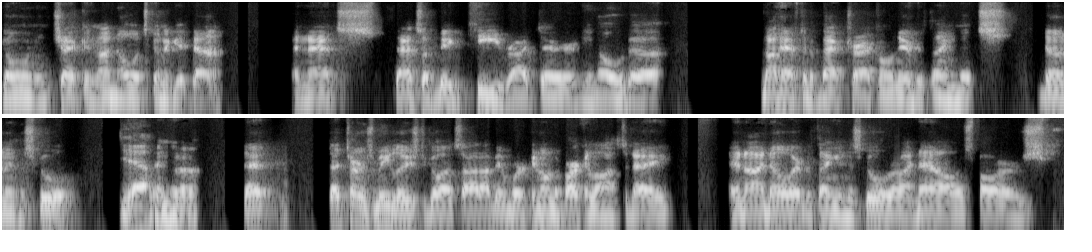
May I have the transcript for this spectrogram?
going and checking. I know it's going to get done. And that's that's a big key right there, you know, to not having to backtrack on everything that's done in the school Yeah. and uh, that that turns me loose to go outside. I've been working on the parking lot today, and I know everything in the school right now as far as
